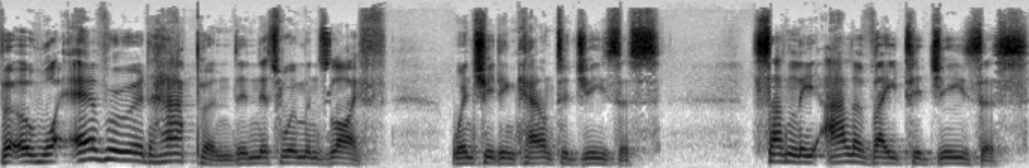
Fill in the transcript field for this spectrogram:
that whatever had happened in this woman's life when she'd encountered Jesus suddenly elevated Jesus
